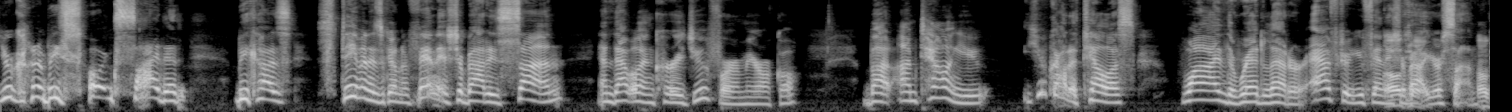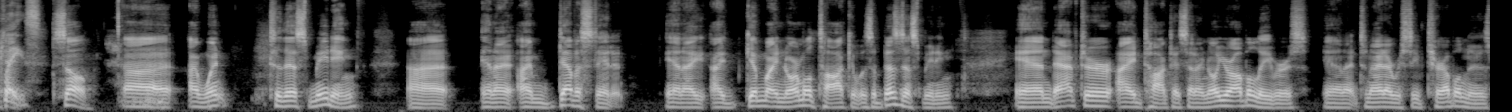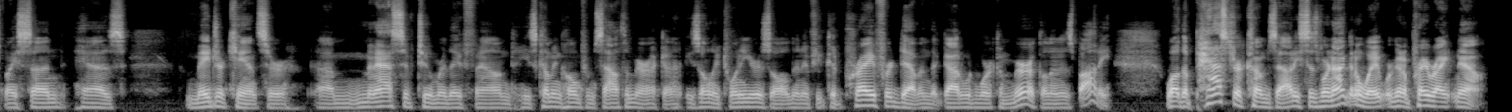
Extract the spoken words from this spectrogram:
You're going to be so excited because Steven is going to finish about his son, and that will encourage you for a miracle. But I'm telling you, you've got to tell us why the red letter after you finish Okay. about your son, Okay. please. So uh, I went to this meeting uh, and I, I'm devastated. And I, I give my normal talk. It was a business meeting. And after I talked, I said, I know you're all believers. And tonight I received terrible news. My son has major cancer, a massive tumor they found. He's coming home from South America. He's only 20 years old. And if you could pray for Devin that God would work a miracle in his body. Well, the pastor comes out. He says, We're not going to wait. We're going to pray right now.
